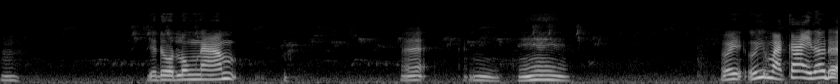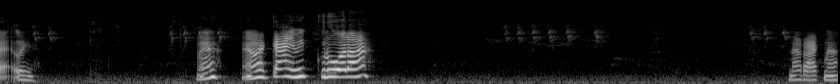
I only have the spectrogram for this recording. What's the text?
อืมอย่าโดดลงน้ำเอ๊ะนี่ เฮ้ยเฮ้ยมาใกล้แล้วด้วยเอ้ยมามาใกล้ไม่กลัวละน่ารักนะ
